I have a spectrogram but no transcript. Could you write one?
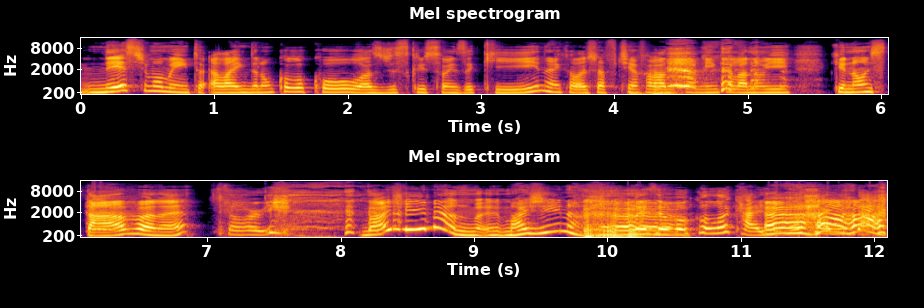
neste momento, ela ainda não colocou as descrições aqui, né? Que ela já tinha falado para mim que ela não ia, que não estava, né? Sorry. Imagina, imagina. Mas eu vou colocar. já vou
